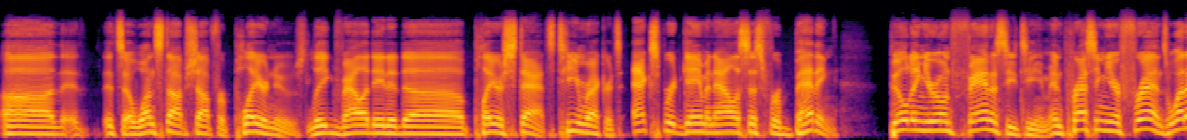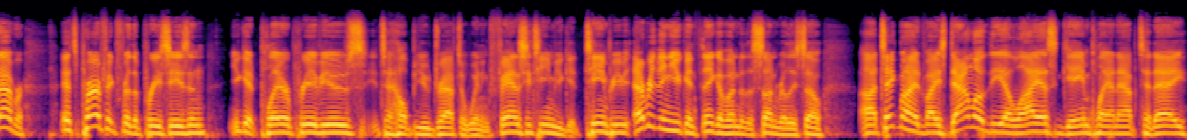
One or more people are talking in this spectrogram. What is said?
Uh, it's a one-stop shop for player news, league validated uh, player stats, team records, expert game analysis for betting, building your own fantasy team, impressing your friends, whatever. It's perfect for the preseason. You get player previews to help you draft a winning fantasy team. You get team previews, everything you can think of under the sun, really. So, uh, take my advice. Download the Elias Game Plan app today.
